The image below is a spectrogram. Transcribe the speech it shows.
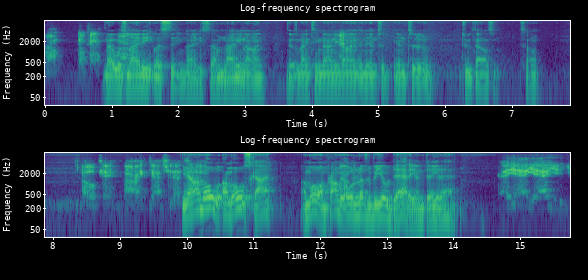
Around, okay. That was ninety. Let's see, 97, 99. It was nineteen ninety nine and into into two thousand. So. Oh, okay. All right. Gotcha. That's, yeah, I'm old. I'm old, Scott. I'm old. I'm probably old enough to be your daddy. I can tell you that. Yeah, yeah. You, you,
